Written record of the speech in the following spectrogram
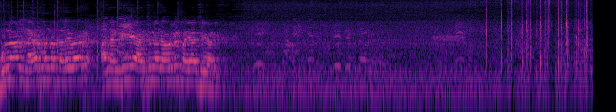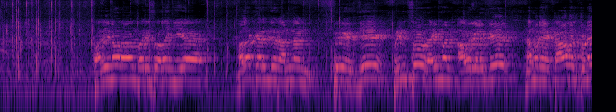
முன்னாள் நகர்மன்ற தலைவர் அண்ணன் வி அர்ஜுனன் அவர்கள் மரியாதை செய்வார்கள் பதினோராம் பரிசு வழங்கிய வழக்கறிஞர் அண்ணன் திரு ஜே பிரின்சோ ரைமண்ட் அவர்களுக்கு நம்முடைய காவல் துணை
